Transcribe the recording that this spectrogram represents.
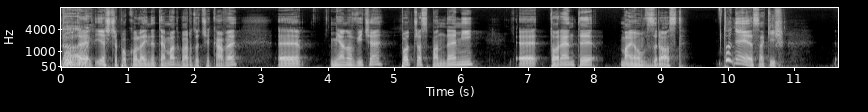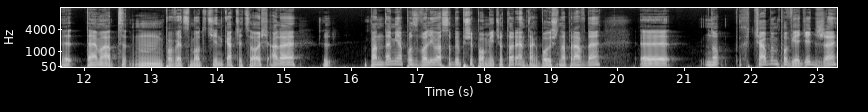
pójdę Dawaj. jeszcze po kolejny temat, bardzo ciekawy. E, mianowicie podczas pandemii e, torenty mają wzrost. To nie jest jakiś e, temat, mm, powiedzmy, odcinka czy coś, ale pandemia pozwoliła sobie przypomnieć o torrentach, bo już naprawdę no, chciałbym powiedzieć, że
